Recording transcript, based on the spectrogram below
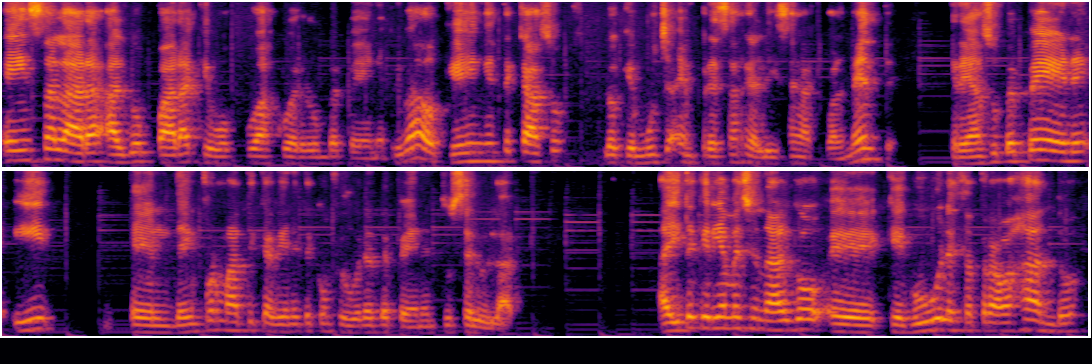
e instalara algo para que vos puedas correr un VPN privado, que es en este caso lo que muchas empresas realizan actualmente. Crean su VPN y el de informática viene y te configura el VPN en tu celular. Ahí te quería mencionar algo eh, que Google está trabajando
